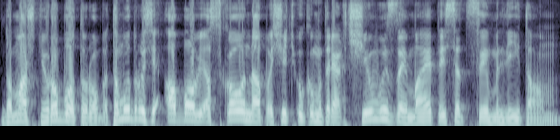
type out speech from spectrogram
Домашню роботу робить. Тому, друзі, обов'язково напишіть у коментарях, чим ви займаєтеся цим літом.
